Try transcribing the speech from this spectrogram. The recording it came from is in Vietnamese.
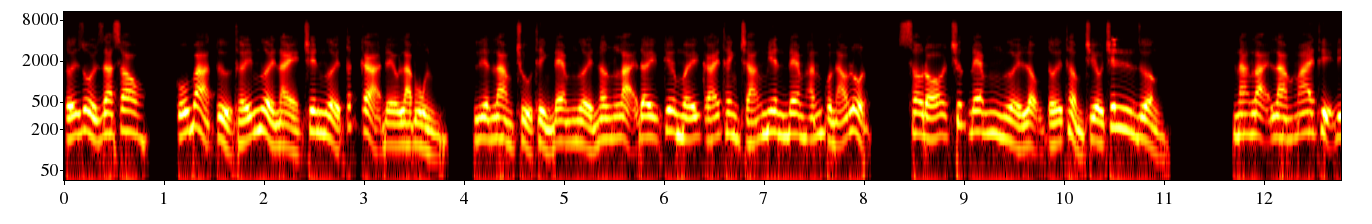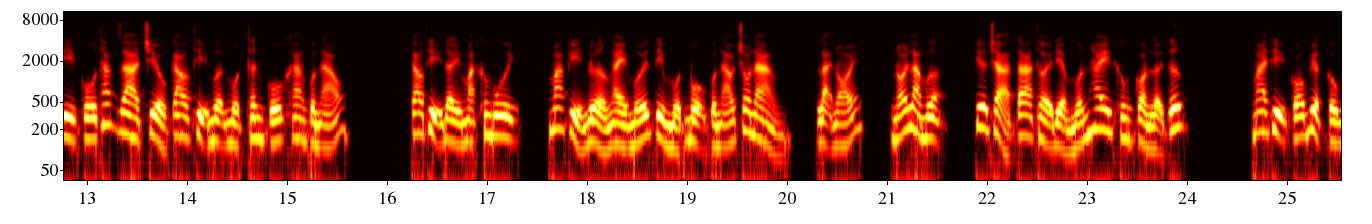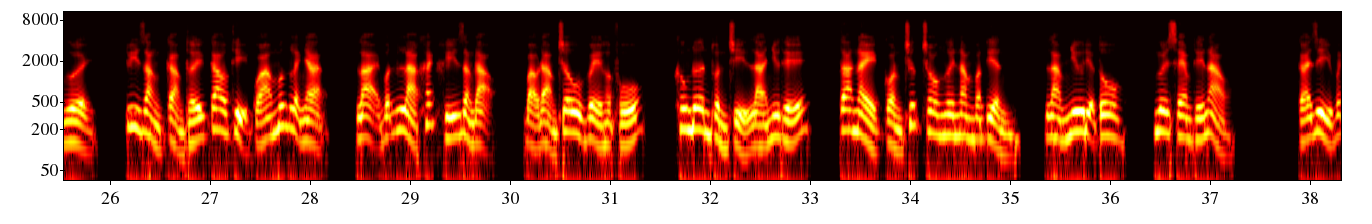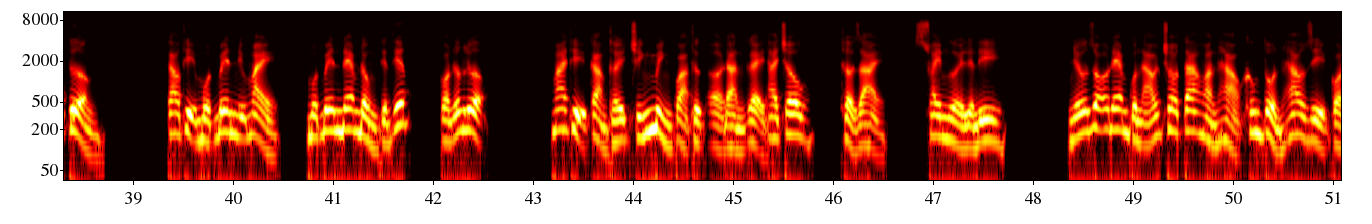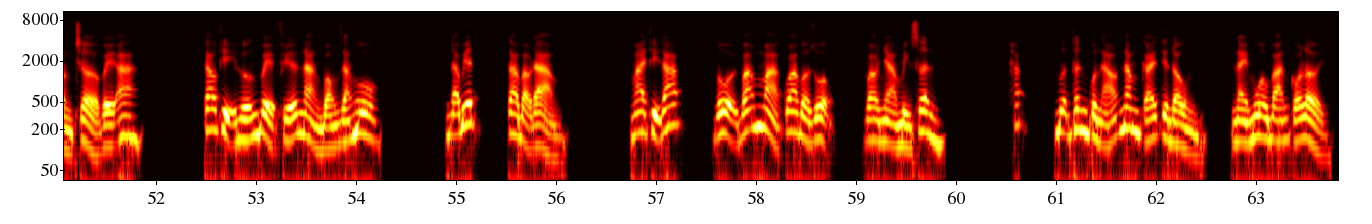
Tới rồi ra sau, cố bà tử thấy người này trên người tất cả đều là bùn, liền làm chủ thỉnh đem người nâng lại đây kia mấy cái thanh tráng niên đem hắn quần áo lột, sau đó trước đem người lộng tới thẩm chiều trên giường. Nàng lại làm Mai Thị đi cố thác ra chiều Cao Thị mượn một thân cố khang quần áo. Cao Thị đầy mặt không vui, ma kỷ nửa ngày mới tìm một bộ quần áo cho nàng, lại nói, nói là mượn, kia trả ta thời điểm muốn hay không còn lợi tức. Mai Thị có việc cầu người, tuy rằng cảm thấy Cao Thị quá mức lạnh nhạt, lại vẫn là khách khí giảng đạo, bảo đảm châu về hợp phố, không đơn thuần chỉ là như thế, ta này còn trước cho ngươi năm văn tiền, làm như địa tô, ngươi xem thế nào. Cái gì vách tưởng? Cao thị một bên nhíu mày, một bên đem đồng tiền tiếp, còn ước lượng. Mai thị cảm thấy chính mình quả thực ở đàn gậy thai châu, thở dài, xoay người liền đi. Nhớ rõ đem quần áo cho ta hoàn hảo không tổn hao gì còn trở về a. Cao thị hướng về phía nàng bóng dáng hô. Đã biết, ta bảo đảm. Mai thị đáp, vội vã mà qua bờ ruộng, vào nhà mình sân. Hắc, mượn thân quần áo 5 cái tiền đồng, này mua bán có lời.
